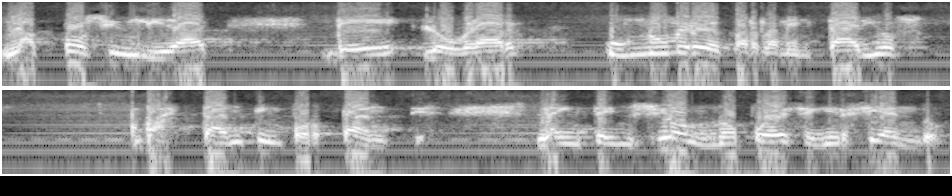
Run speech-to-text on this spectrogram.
la posibilidad de lograr un número de parlamentarios bastante importantes. La intención no puede seguir siendo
